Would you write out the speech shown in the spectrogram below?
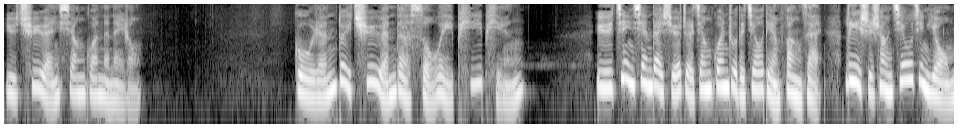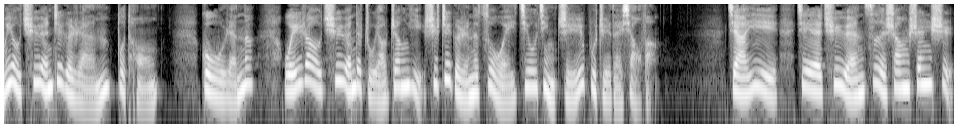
与屈原相关的内容。古人对屈原的所谓批评，与近现代学者将关注的焦点放在历史上究竟有没有屈原这个人不同。古人呢，围绕屈原的主要争议是这个人的作为究竟值不值得效仿。贾谊借屈原自伤身世，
